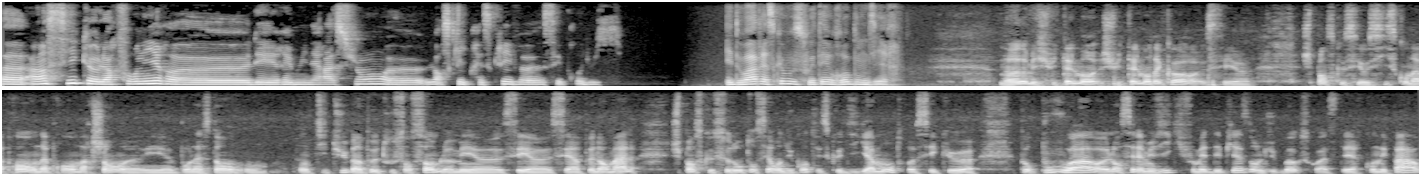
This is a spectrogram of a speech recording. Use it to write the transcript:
euh, ainsi que leur fournir euh, des rémunérations euh, lorsqu'ils prescrivent ces produits. Édouard, est-ce que vous souhaitez rebondir? Non, non, mais je suis tellement, je suis tellement d'accord. C'est, je pense que c'est aussi ce qu'on apprend. On apprend en marchant, et pour l'instant, on, on titube un peu tous ensemble, mais euh, euh, c'est un peu normal. Je pense que ce dont on s'est rendu compte et ce que Diga montre, c'est que euh, pour pouvoir lancer la musique, il faut mettre des pièces dans le jukebox. C'est-à-dire qu'on n'est pas,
